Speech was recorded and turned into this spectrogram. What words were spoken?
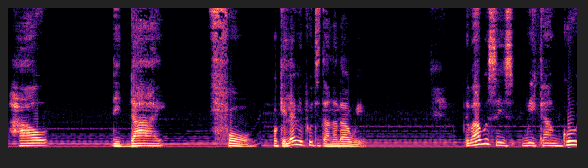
how the die fall. Okay, let me put it another way. The Bible says we can go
